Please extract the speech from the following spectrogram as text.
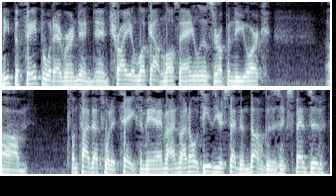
leap of faith or whatever, and, and, and try your luck out in Los Angeles or up in New York. Um, sometimes that's what it takes. I mean, I, I know it's easier said than done because it's expensive,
